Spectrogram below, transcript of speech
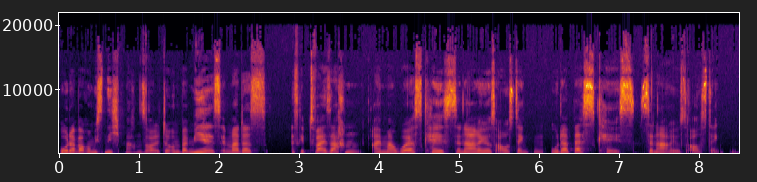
oder warum ich es nicht machen sollte. Und bei mir ist immer das, es gibt zwei Sachen, einmal Worst-Case-Szenarios ausdenken oder Best-Case-Szenarios ausdenken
